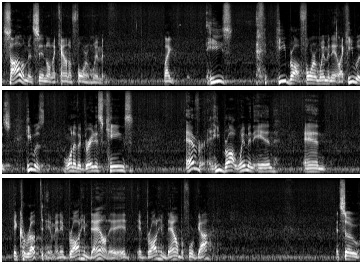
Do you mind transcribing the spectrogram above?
Solomon sinned on account of foreign women. Like, he's he brought foreign women in. Like he was he was one of the greatest kings ever. And he brought women in and it corrupted him and it brought him down. It, it, it brought him down before God. And so,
